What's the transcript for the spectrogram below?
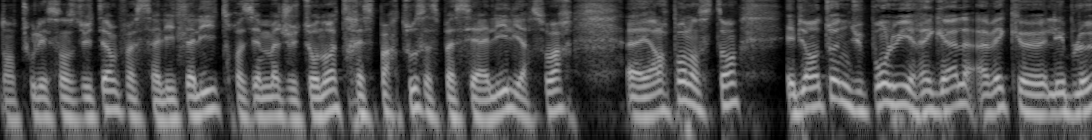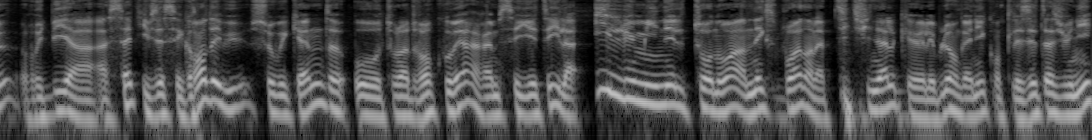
dans tous les sens du terme face à l'Italie, troisième match du tournoi, 13 partout, ça se passait à Lille hier soir. Et alors pendant ce temps, eh bien Antoine Dupont lui régale avec les Bleus rugby à, à 7. Il faisait ses grands débuts ce week-end au tournoi de Vancouver. RMC y était, il a illuminé le tournoi, un exploit dans la petite finale que les Bleus ont gagné contre les États-Unis.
